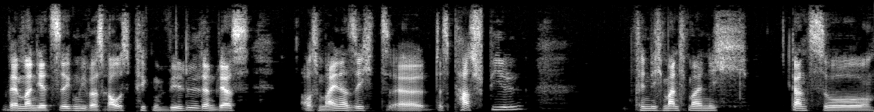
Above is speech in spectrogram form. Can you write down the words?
Wenn man jetzt irgendwie was rauspicken will, dann wäre es aus meiner Sicht äh, das Passspiel, finde ich manchmal nicht ganz so.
